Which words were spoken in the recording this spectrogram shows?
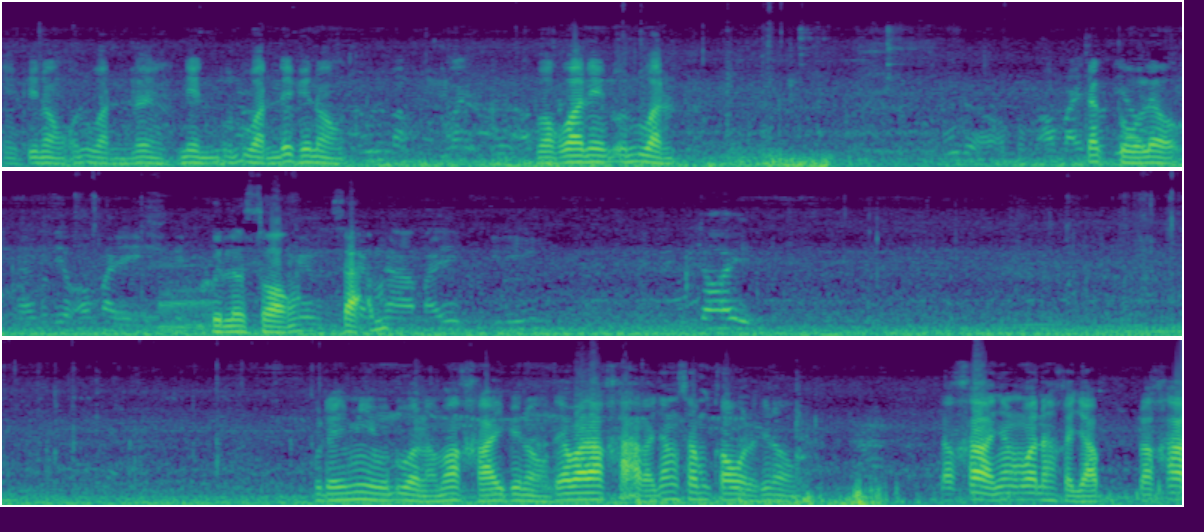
นี่พี่น้องอ้วนเลย เน้นอ้วนได้พี่น้อง บอกว่าเน้นอ้วนๆจักตัวแล้วขึ้นละสองสามจอยผู้ใดมีอ้วนๆเอามาขายพี่น้อง แต่ว่าราคาก็ยังซ้ำเก่าเลยพี่น้อง ราคายังว่านะขยับ ราคา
